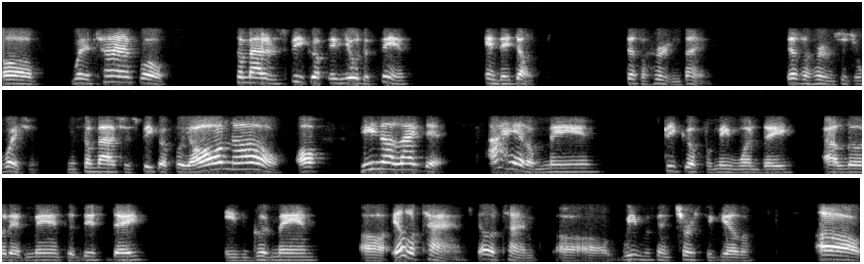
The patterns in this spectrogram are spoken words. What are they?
of when it's time for somebody to speak up in your defense and they don't. That's a hurting thing. That's a hurting situation. When somebody should speak up for you. Oh no. Oh he's not like that. I had a man speak up for me one day. I love that man to this day. He's a good man. Uh other times, other time, uh we was in church together. Uh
